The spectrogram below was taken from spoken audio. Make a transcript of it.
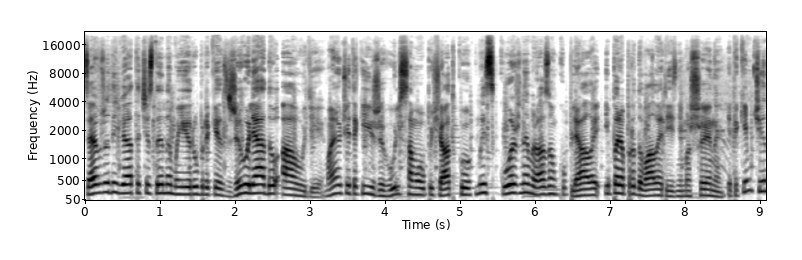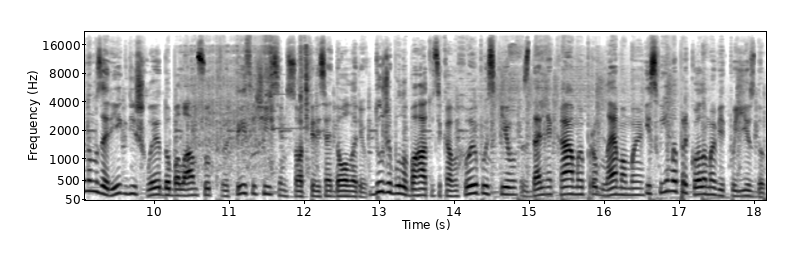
Це вже дев'ята частина моєї рубрики з Жигуля до Ауді. Маючи такий Жигуль з самого початку, ми з кожним разом купляли і перепродавали різні машини. І таким чином за рік дійшли до балансу 3750 доларів. Дуже було багато цікавих випусків з дальняками, проблемами і своїми приколами від поїздок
